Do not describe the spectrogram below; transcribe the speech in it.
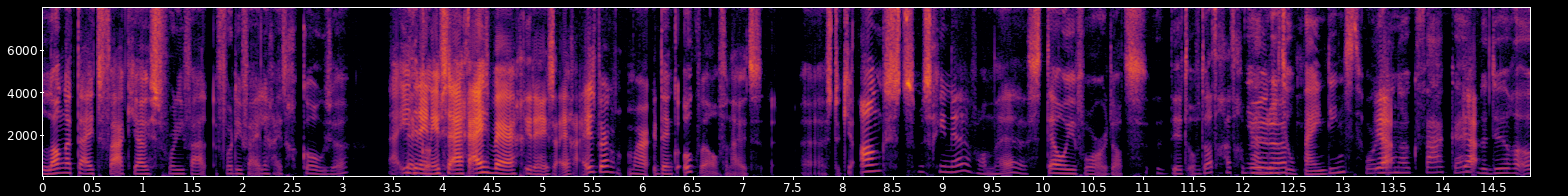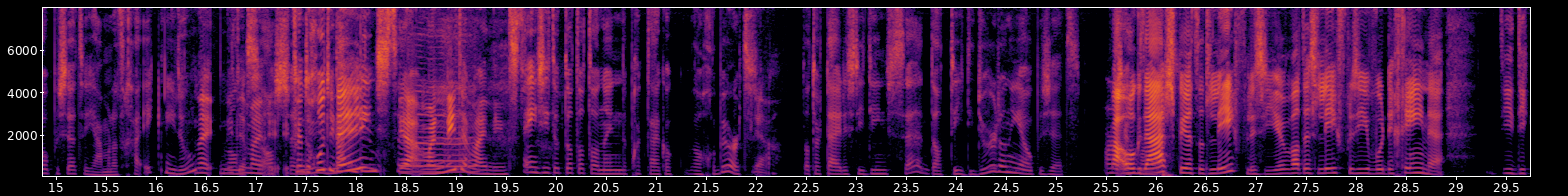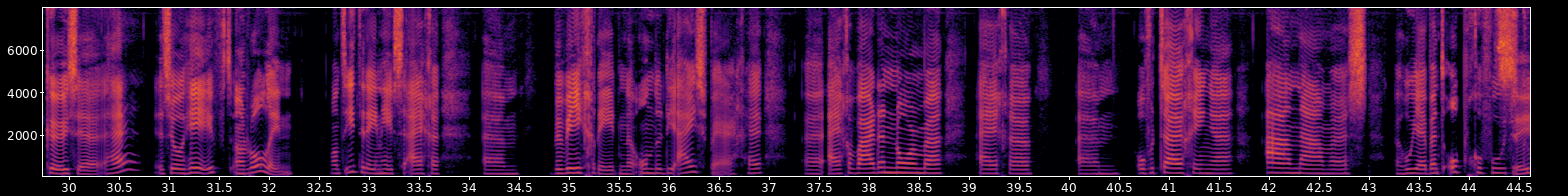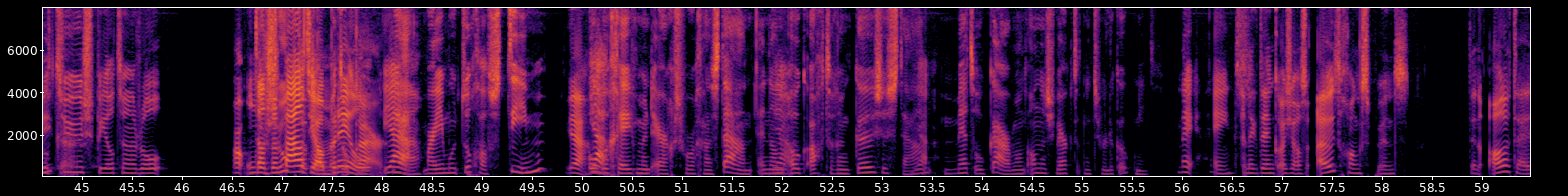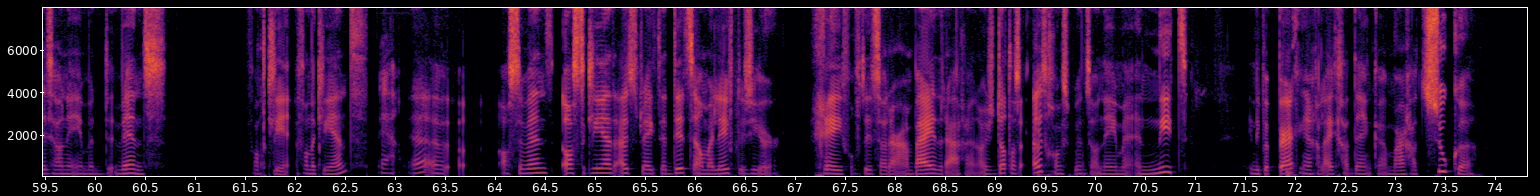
lange tijd vaak juist voor die, voor die veiligheid gekozen? Nou, iedereen heeft zijn eigen ijsberg. Iedereen heeft zijn eigen ijsberg, maar ik denk ook wel vanuit eh, een stukje angst misschien. Hè? Van, hè, stel je voor dat dit of dat gaat Ja, gebeuren. niet op mijn dienst, hoor je Ja. dan ook vaak. Hè? Ja. De deuren openzetten. Ja, maar dat ga ik niet doen. nee, niet in mijn als, Ik vind het een goed idee, dienst, ja, maar niet in eh, mijn dienst. En je ziet ook dat dat dan in de praktijk ook wel gebeurt. Ja. Dat er tijdens die dienst, hè, dat die die deur dan niet openzet. Maar ook maar. daar speelt het leefplezier. Wat is leefplezier voor degene die die keuze hè, zo heeft, een rol in? Want iedereen heeft zijn eigen ehm, beweegredenen onder die ijsberg. Hè? Eh, eigen waarden, normen, eigen ehm, overtuigingen, aannames, eh, hoe jij bent opgevoed, Zeker. cultuur speelt een rol. Maar Dat onderzoek bepaalt dat jouw bril. elkaar. Ja. maar je moet toch als team Ja. op een gegeven moment ergens voor gaan staan. En dan Ja. ook achter een keuze staan Ja. met elkaar. Want anders werkt het natuurlijk ook niet. Nee, eens. En ik denk als je als uitgangspunt ten alle tijde zou nemen de wens van, het cliënt, van de cliënt. Ja. Eh, als, de wens, als de cliënt uitspreekt dat dit zou mijn leefplezier geven of dit zou daaraan bijdragen. En als je dat als uitgangspunt zou nemen en niet in die beperkingen gelijk gaat denken, maar gaat zoeken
